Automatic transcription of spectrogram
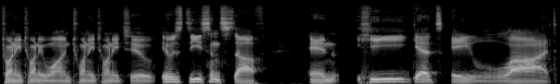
2021, 2022, it was decent stuff. And he gets a lot,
